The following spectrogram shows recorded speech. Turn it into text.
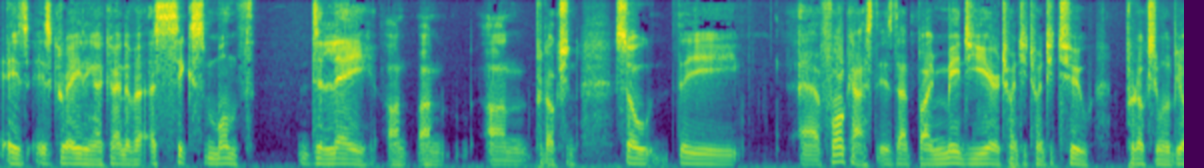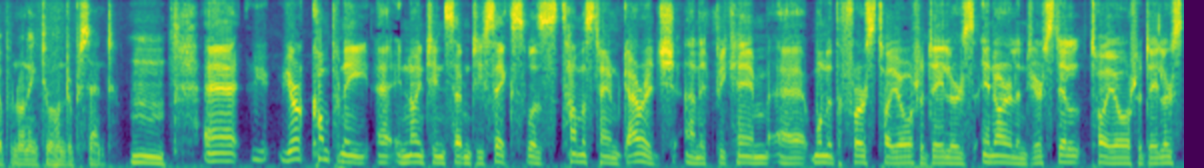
is is creating a kind of a, a six month delay on on on production. So the uh, forecast is that by mid year 2022, production will be up and running to 100%. Mm. Uh, your company uh, in 1976 was Thomastown Garage and it became uh, one of the first Toyota dealers in Ireland. You're still Toyota dealers.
